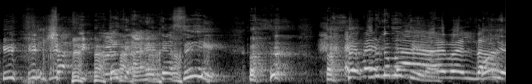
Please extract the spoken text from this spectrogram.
Hay gente así. Es verdad, es verdad. Oye,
